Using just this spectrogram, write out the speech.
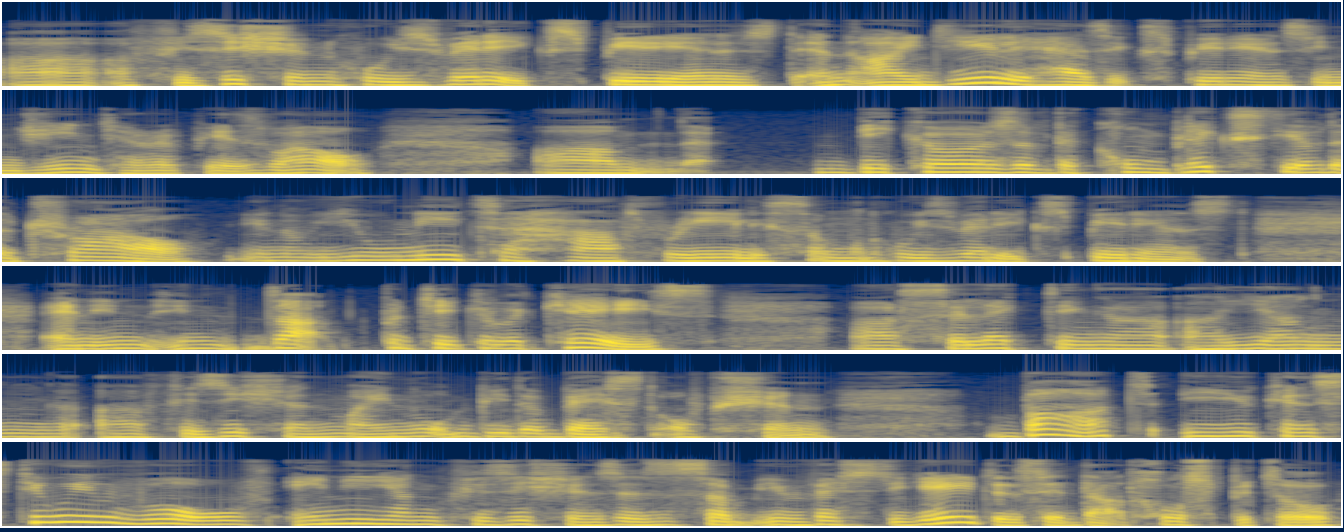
uh, a physician who is very experienced and ideally has experience in gene therapy as well. Um, because of the complexity of the trial, you know, you need to have really someone who is very experienced. And in, in that particular case, uh, selecting a, a young uh, physician might not be the best option but you can still involve any young physicians as sub investigators at that hospital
